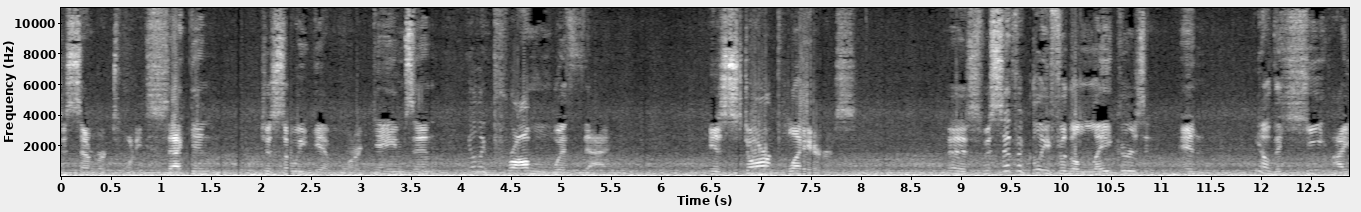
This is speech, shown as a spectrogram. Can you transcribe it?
December 22nd, just so we get more games in. The only problem with that is star players, uh, specifically for the Lakers and you know the Heat. I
